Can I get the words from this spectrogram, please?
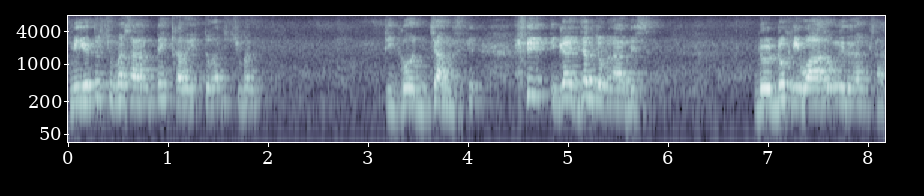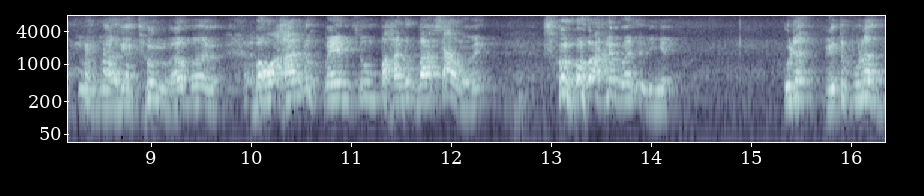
Minggat tuh cuma sampai kalau hitungan tuh cuma tiga jam sih. Tiga jam cuma habis. Duduk di warung gitu kan satu dua gitu lama. Bawa handuk men. Sumpah handuk basah loh men. Sumpah handuk basah dingin udah itu pulang.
